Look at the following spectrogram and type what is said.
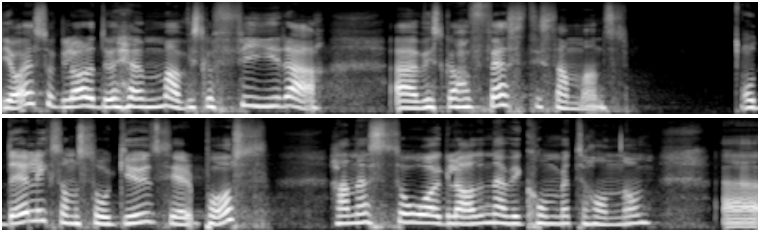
jag är så glad att du är hemma, vi ska fira, eh, vi ska ha fest tillsammans. Och det är liksom så Gud ser på oss. Han är så glad när vi kommer till honom. Eh,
